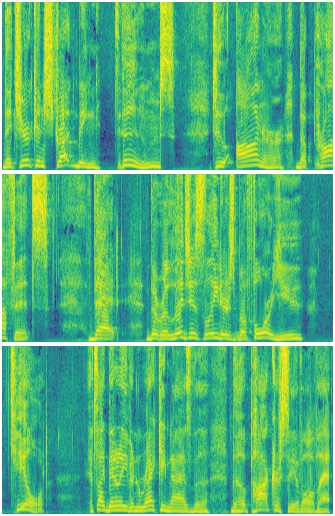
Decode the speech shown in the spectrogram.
that you're constructing tombs to honor the prophets that the religious leaders before you killed. It's like they don't even recognize the, the hypocrisy of all that.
